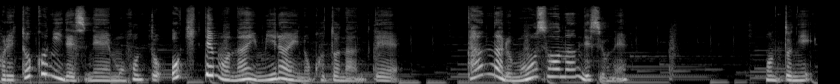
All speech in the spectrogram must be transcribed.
これ特にですねもうほんと起きてもない未来のことなんて単なる妄想なんですよね。本当に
